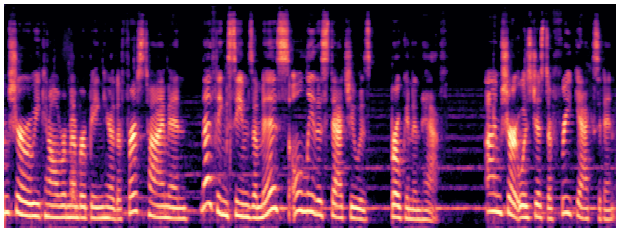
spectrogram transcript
I'm sure we can all remember being here the first time and nothing seems amiss, only the statue is broken in half. I'm sure it was just a freak accident.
